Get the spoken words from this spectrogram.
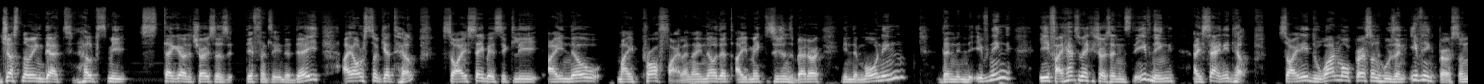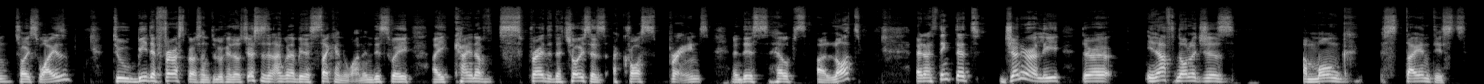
just knowing that helps me stagger the choices differently in the day. I also get help. So I say basically, I know my profile and I know that I make decisions better in the morning than in the evening. If I have to make a choice and it's in the evening, I say I need help. So I need one more person who's an evening person, choice wise, to be the first person to look at those choices. And I'm going to be the second one. And this way I kind of spread the choices across brains. And this helps a lot. And I think that generally there are enough knowledges among scientists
